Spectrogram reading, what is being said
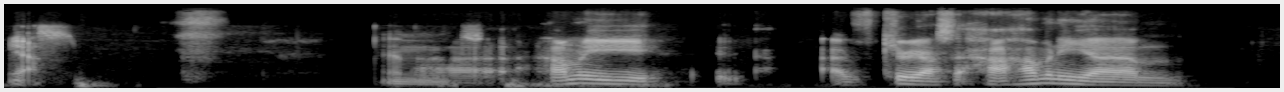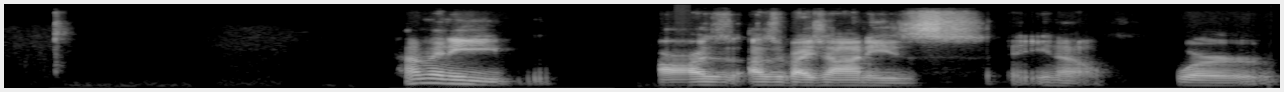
Yes. And uh, how many? Out of curiosity, how, how many um how many Azerbaijanis you know were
